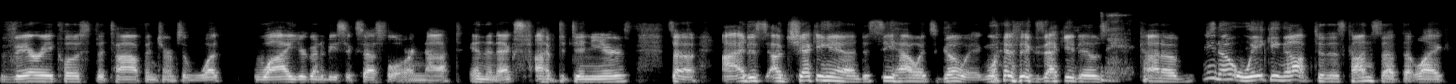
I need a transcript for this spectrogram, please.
very close to the top in terms of what why you're going to be successful or not in the next five to 10 years. So I just, I'm checking in to see how it's going with executives kind of, you know, waking up to this concept that like,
